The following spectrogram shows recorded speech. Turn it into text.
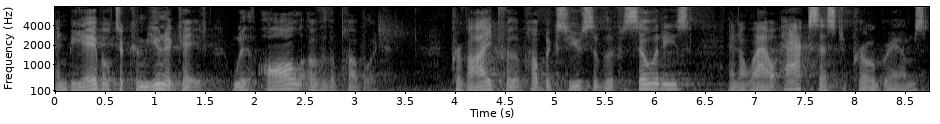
and be able to communicate with all of the public, provide for the public's use of the facilities, and allow access to programs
